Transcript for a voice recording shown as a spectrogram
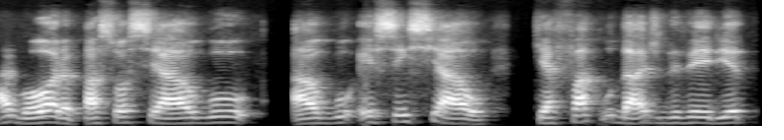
Agora passou a ser algo, algo essencial, que a faculdade deveria,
